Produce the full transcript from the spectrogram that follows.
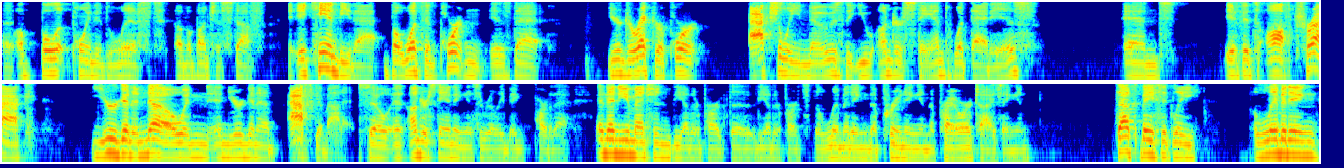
a, a bullet pointed list of a bunch of stuff. It can be that, but what's important is that your direct report actually knows that you understand what that is. And if it's off track, you're going to know and, and you're going to ask about it. So understanding is a really big part of that. And then you mentioned the other part, the, the other parts, the limiting, the pruning and the prioritizing. And that's basically limiting,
